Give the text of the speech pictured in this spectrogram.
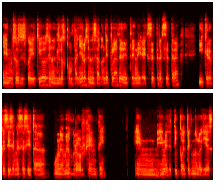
en sus dispositivos, en el de los compañeros, en el salón de clase, etcétera, etcétera. Y creo que sí se necesita una mejora urgente en, en ese tipo de tecnologías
